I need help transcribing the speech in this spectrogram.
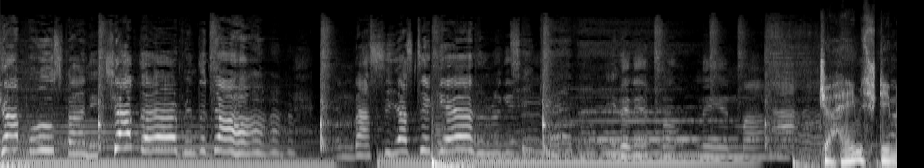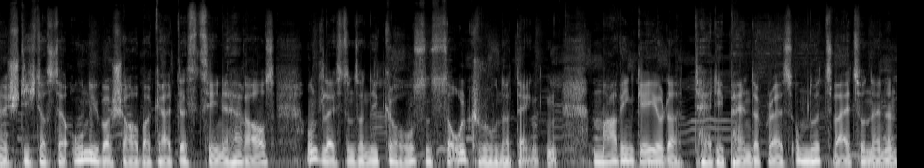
couples find each other in the dark. And I see us together again, together. even if only in my Jaheims Stimme sticht aus der Unüberschaubarkeit der Szene heraus und lässt uns an die großen Soul-Crooner denken. Marvin Gaye oder Teddy Pendergrass, um nur zwei zu nennen.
